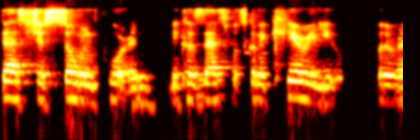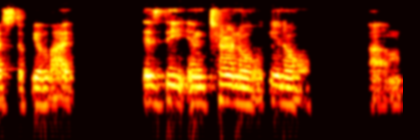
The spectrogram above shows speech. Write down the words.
that's just so important because that's what's going to carry you for the rest of your life is the internal, you know, um,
